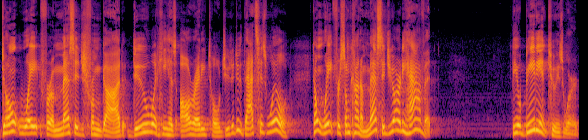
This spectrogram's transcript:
Don't wait for a message from God. Do what He has already told you to do. That's His will. Don't wait for some kind of message. You already have it. Be obedient to His word.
